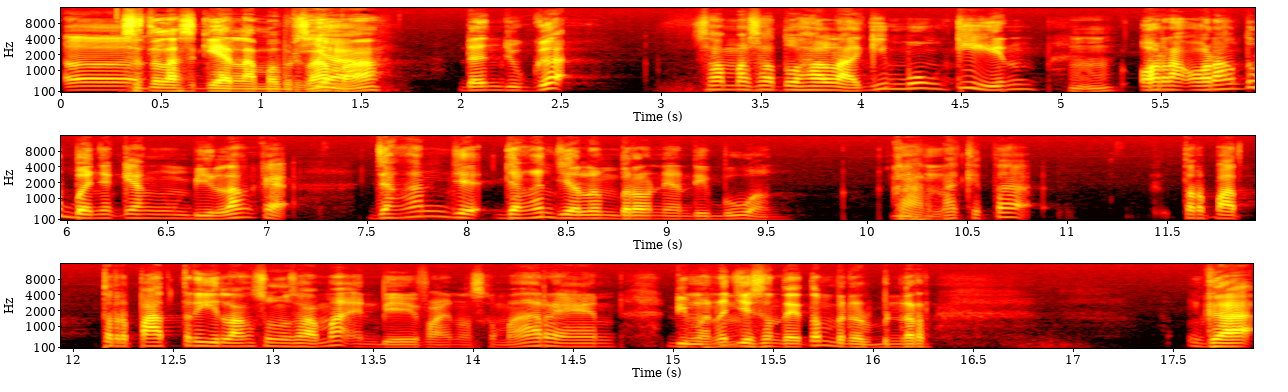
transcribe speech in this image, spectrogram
eh, Setelah sekian lama bersama, Iya. dan juga sama satu hal lagi mungkin Mm-mm. orang-orang tuh banyak yang bilang kayak jangan Ja- jangan Jalen Brown yang dibuang karena kita terpat terpatri langsung sama NBA Finals kemarin di mana Jason Tatum bener-bener nggak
